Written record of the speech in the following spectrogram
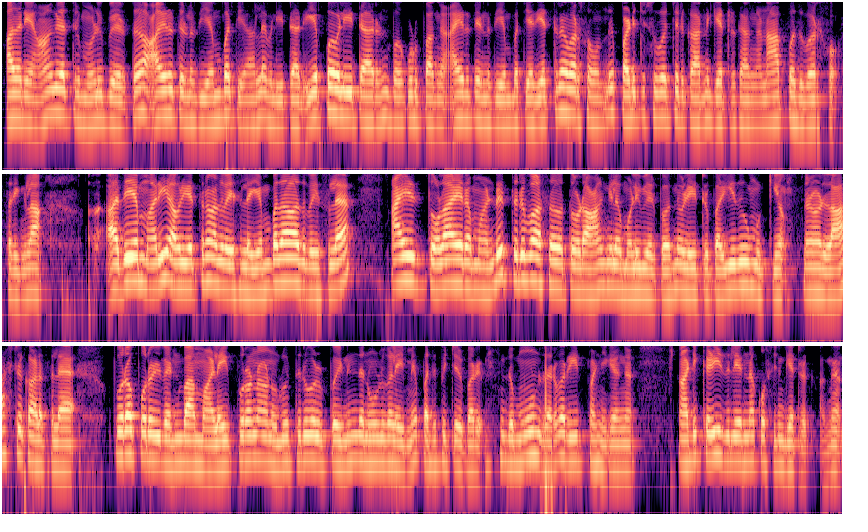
அதனை ஆங்கிலத்தில் மொழிபெயர்த்து ஆயிரத்தி எண்ணூற்றி எண்பத்தி ஆறில் வெளியிட்டார். எப்போ வெளியிட்டாருன்னு கொடுப்பாங்க. ஆயிரத்தி எண்ணூற்றி எண்பத்தி ஆறு. எத்தனை வருஷம் வந்து படித்து சுவைச்சிருக்காருன்னு கேட்டிருக்காங்க. நாற்பது வருஷம். சரிங்களா? அதே மாதிரி அவர் எத்தனாவது வயசில்? எண்பதாவது வயசில் ஆயிரத்தி தொள்ளாயிரம் ஆண்டு திருவாசகத்தோட ஆங்கில மொழிபெயர்ப்பை வந்து வெளியிட்டிருப்பார். இதுவும் முக்கியம். தன்னோட லாஸ்ட்டு காலத்தில் புறப்பொருள் வெண்பா மாலை புறநானூறு திருவள்ளுவர் இந்த நூல்களையுமே பதிப்பிச்சிருப்பார். இந்த மூணு தடவை ரீட் பண்ணிக்கோங்க. அடிக்கடி இதில் என்ன கொஸ்டின் கேட்டிருக்காங்க?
